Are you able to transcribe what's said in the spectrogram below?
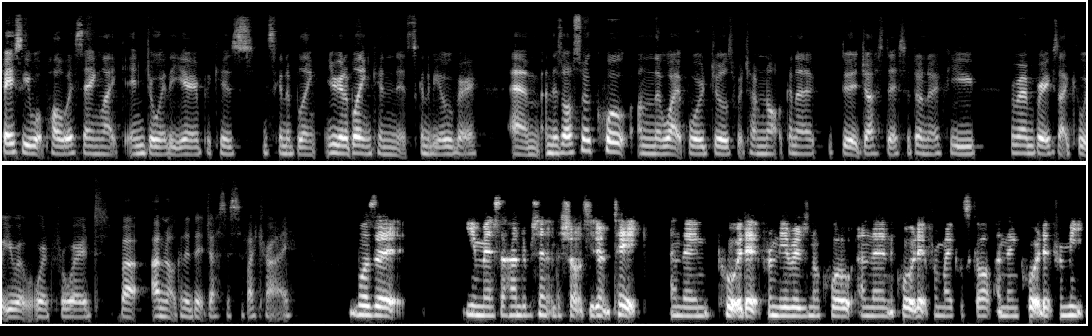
basically what Paul was saying, like enjoy the year because it's gonna blink, you're gonna blink and it's gonna be over. Um, and there's also a quote on the whiteboard, Jules, which I'm not going to do it justice. I don't know if you remember exactly what you wrote word for word, but I'm not going to do it justice if I try. Was it you miss 100% of the shots you don't take? And then quoted it from the original quote, and then quoted it from Michael Scott, and then quoted it from me.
